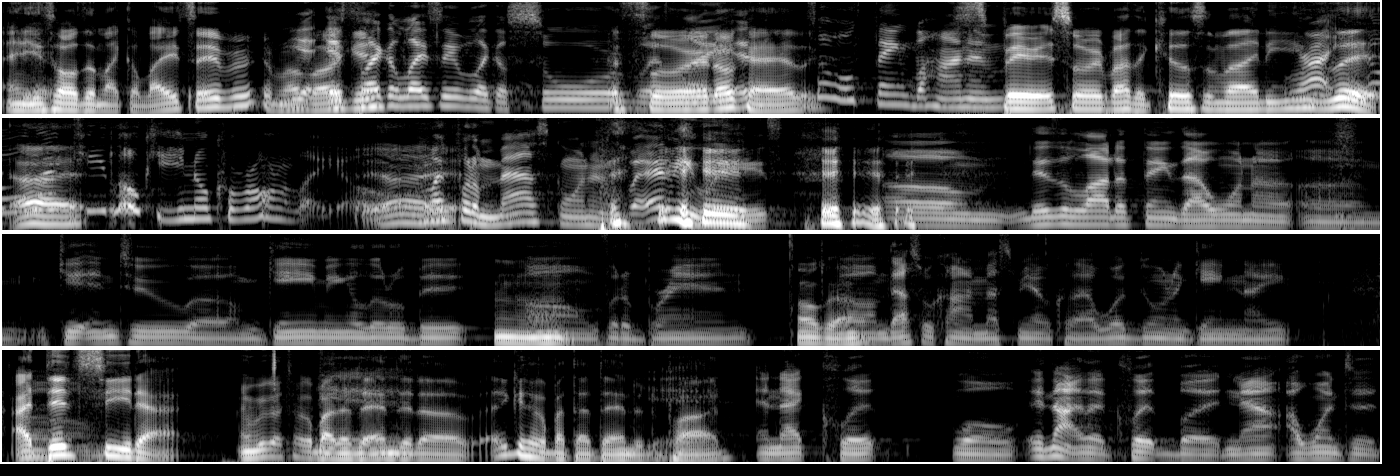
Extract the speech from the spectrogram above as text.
And he's holding like a lightsaber. Am I Yeah, it's like a lightsaber, like a sword. A sword, like- okay. It's, it's a whole thing behind him. spirit sword about to kill somebody. He's Right, lit. you know, All right. like, he low-key, you know, Corona, like, yo, Yeah, I might yeah. put a mask on him. But anyways, um, there's a lot of things I want to um, get into, um, gaming a little bit um, for the brand. Mm-hmm. Okay. Um, that's what kind of messed me up because I was doing a game night. I did Um, see that, and we're gonna talk about that at the end of the. You can talk about that at the end of the pod. And that clip, well, it's not that clip, but now I want to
